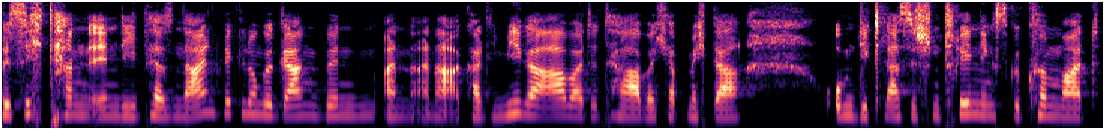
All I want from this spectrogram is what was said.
bis ich dann in die Personalentwicklung gegangen bin, an einer Akademie gearbeitet habe. Ich habe mich da um die klassischen Trainings gekümmert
